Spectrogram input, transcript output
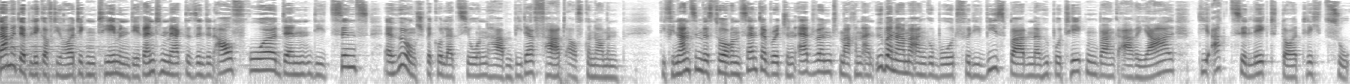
Damit der Blick auf die heutigen Themen. Die Rentenmärkte sind in Aufruhr, denn die Zinserhöhungsspekulationen haben wieder Fahrt aufgenommen. Die Finanzinvestoren Centerbridge und Advent machen ein Übernahmeangebot für die Wiesbadener Hypothekenbank Areal. Die Aktie legt deutlich zu.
